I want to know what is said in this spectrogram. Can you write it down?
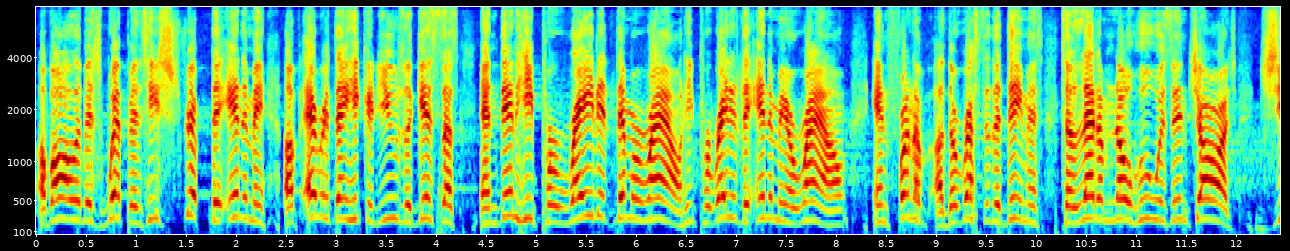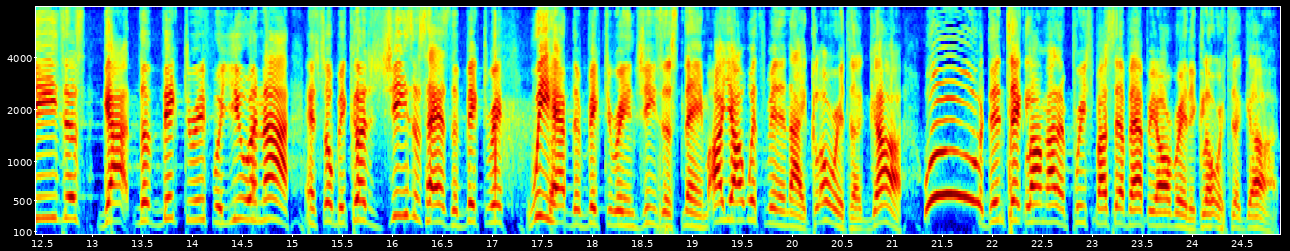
of all of his weapons. He stripped the enemy of everything he could use against us. And then he paraded them around. He paraded the enemy around in front of uh, the rest of the demons to let them know who was in charge. Jesus got the victory for you and I. And so, because Jesus has the victory, we have the victory in Jesus' name. Are y'all with me tonight? Glory to God. Woo! It didn't take long. I done preached myself happy already. Glory to God.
